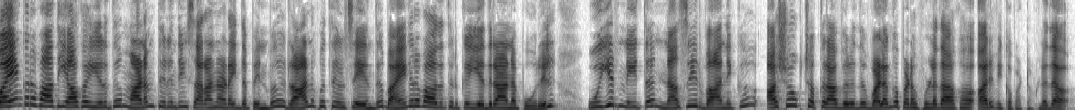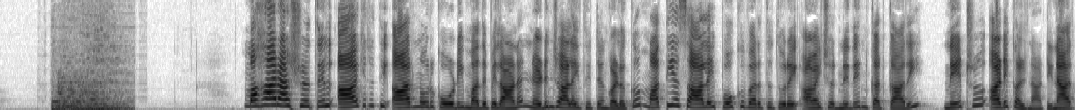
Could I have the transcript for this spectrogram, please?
பயங்கரவாதியாக இருந்து மனம் திருந்தி சரணடைந்த பின்பு ராணுவத்தில் சேர்ந்து பயங்கரவாதத்திற்கு எதிரான போரில் உயிர் நீத்த நசீர் வானிக்கு அசோக் சக்ரா விருது வழங்கப்பட உள்ளதாக அறிவிக்கப்பட்டுள்ளது. மகாராஷ்டிரத்தில் ஆயிரத்தி அறுநூறு கோடி மதிப்பிலான நெடுஞ்சாலை திட்டங்களுக்கு மத்திய சாலை போக்குவரத்து துறை அமைச்சர் நிதின் கட்காரி நேற்று அடிக்கல் நாட்டினார்.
